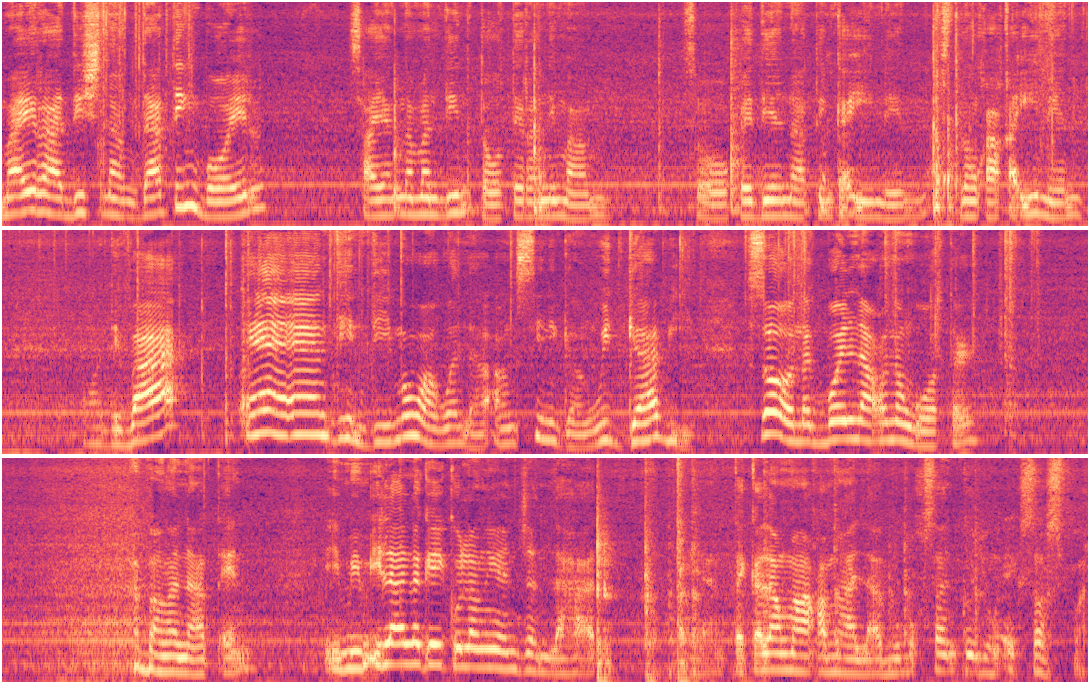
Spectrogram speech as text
may radish ng dating boil. Sayang naman din to. Tira ni ma'am. So, pwede yan natin kainin. As long kakainin. O, ba? And hindi mawawala ang sinigang with gabi. So, nagboil na ako ng water. Abangan natin. Ilalagay ko lang yan dyan lahat. Teka lang mga kamala, bubuksan ko yung exhaust fan.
